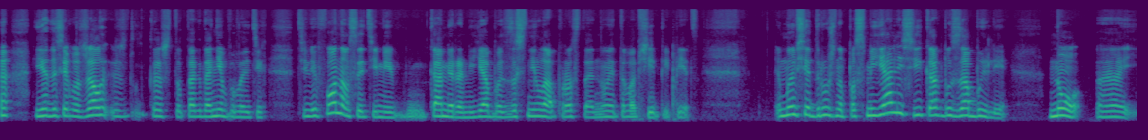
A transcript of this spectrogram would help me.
Я до сих пор жалко, что тогда не было этих телефонов с этими камерами. Я бы засняла просто, ну это вообще пипец. Мы все дружно посмеялись и как бы забыли. Но э,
